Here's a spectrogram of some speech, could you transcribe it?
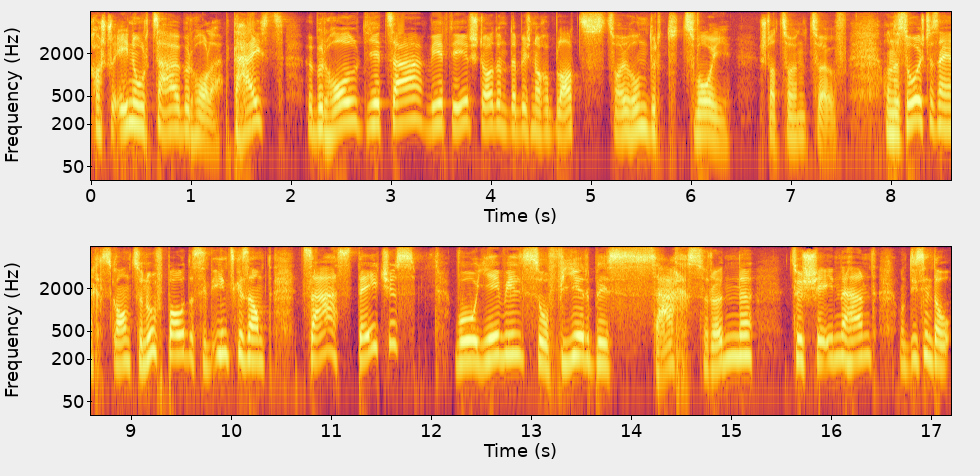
kannst du eh nur 10 überholen. Das heisst, überhol die 10, wird erst, oder? Und dann bist du nach Platz 202 statt 212. Und so ist das eigentlich das Ganze aufgebaut. Das sind insgesamt 10 Stages, wo jeweils so 4 bis 6 Rennen zwischen ihnen haben. Und die sind auch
